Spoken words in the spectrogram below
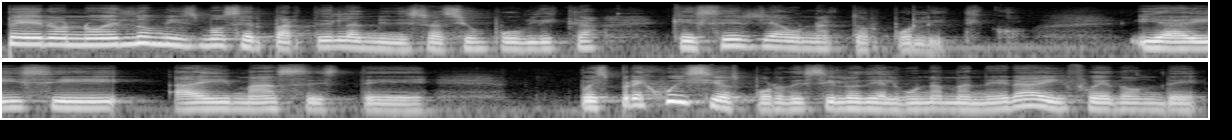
pero no es lo mismo ser parte de la administración pública que ser ya un actor político. Y ahí sí hay más este pues prejuicios, por decirlo de alguna manera, y fue donde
